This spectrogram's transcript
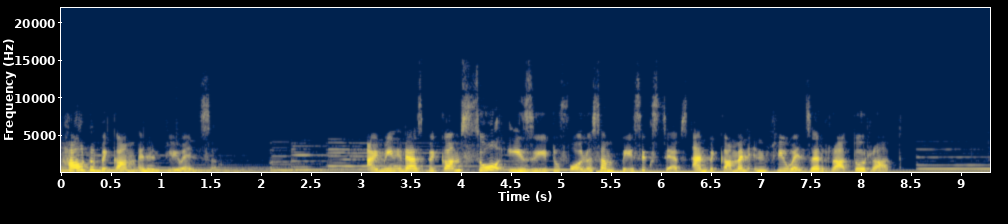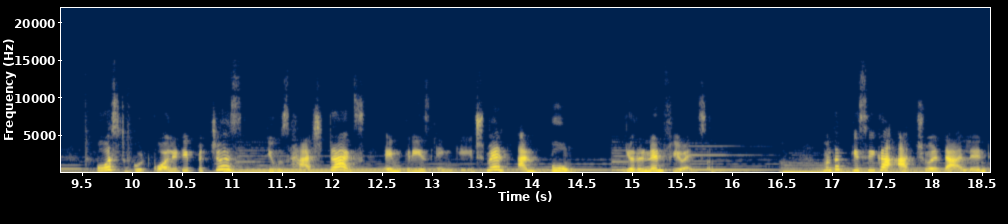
how to become an influencer. I mean, it has become so easy to follow some basic steps and become an influencer rato rat. Post good quality pictures, use hashtags, increase engagement, and boom, you're an influencer. मतलब किसी का actual talent,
